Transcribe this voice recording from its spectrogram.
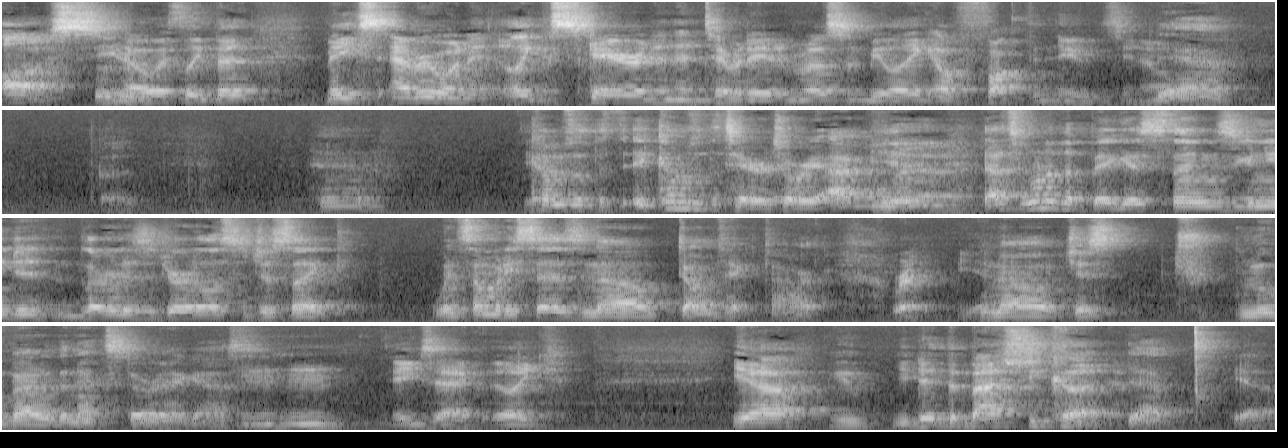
us you Mhm. know it's like that makes everyone like scared and intimidated of us and be like oh fuck the news you know Yeah. but Yeah. Yeah. Comes with the, it comes with the territory. I've Yeah. learned that's one of the biggest things you need to learn as a journalist. Is just like when somebody says no, don't take it to heart. right yeah You know, just tr- move on to the next story. I guess. hmm exactly like yeah you you did the best you could Yeah. Yeah.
